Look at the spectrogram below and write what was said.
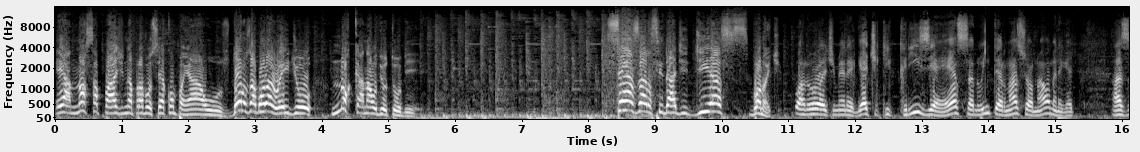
é a nossa página para você acompanhar os Donos da Bola Radio no canal do YouTube. César Cidade Dias, boa noite. Boa noite, Meneghetti. Que crise é essa no Internacional, Meneghetti? As,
